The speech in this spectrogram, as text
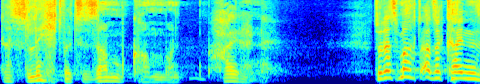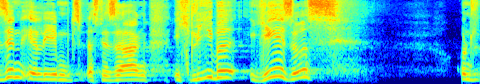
das Licht will zusammenkommen und heilen. So, das macht also keinen Sinn, ihr Lieben, dass wir sagen, ich liebe Jesus und,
